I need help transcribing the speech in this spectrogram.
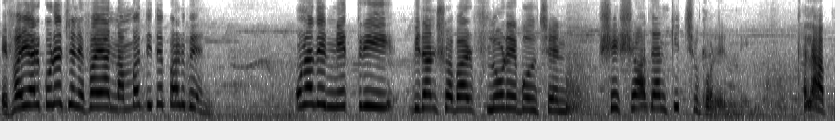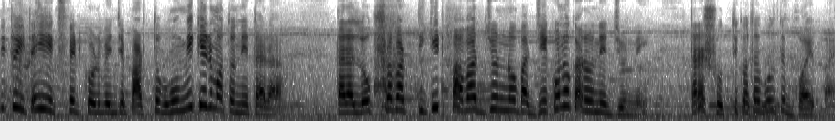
এফআইআর করেছেন এফআইআর নাম্বার দিতে পারবেন। ওনাদের নেত্রী বিধানসভার ফ্লোরে বলছেন, শেখ শাহজাহান কিচ্ছু করেননি। তাহলে আপনি তো এটাই এক্সপেক্ট করবেন যে পার্থ ভৌমিকের মতো নেতারা, তারা লোকসভার টিকিট পাওয়ার জন্য বা যে কোনো কারণের জন্যে তারা সত্যি কথা বলতে ভয় পায়।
